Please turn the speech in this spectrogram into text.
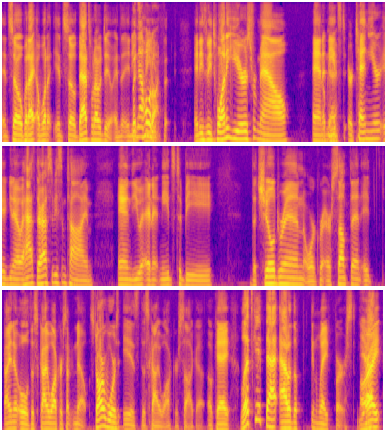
and so, but I what and so that's what I would do. And it But now to be hold on. it needs to be twenty years from now, and it Okay. needs to, or ten year. You know, it has there has to be some time, and you and it needs to be the children or or something. It I know. Oh, the Skywalker saga. No, Star Wars is the Skywalker saga. Okay, let's get that out of the fucking way first. All Yeah. right,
